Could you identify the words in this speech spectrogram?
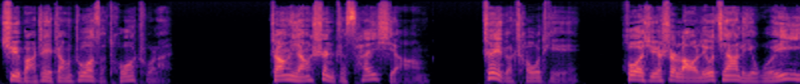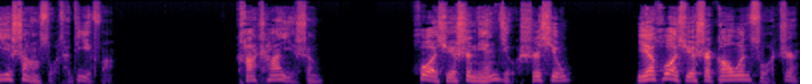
去把这张桌子拖出来。张扬甚至猜想，这个抽屉或许是老刘家里唯一上锁的地方。咔嚓一声，或许是年久失修，也或许是高温所致。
